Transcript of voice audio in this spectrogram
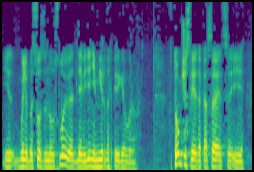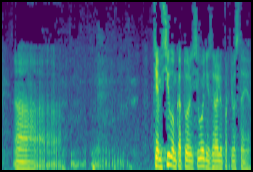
и были бы созданы условия для ведения мирных переговоров. В том числе это касается и а, тем силам, которые сегодня Израилю противостоят.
